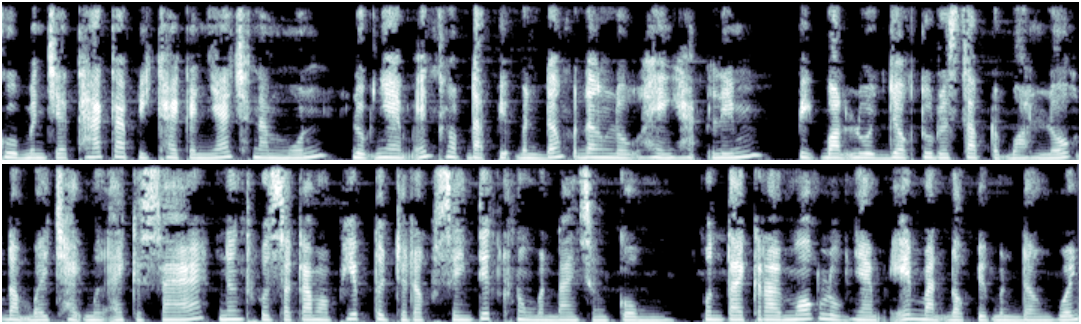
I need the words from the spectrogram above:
គួរបញ្ជាក់ថាកាលពីខែកញ្ញាឆ្នាំមុនលោកញ៉ែមអេនធ្លាប់ដាក់ពាក្យបណ្ដឹងប្តឹងលោកហេងហាក់លឹមពីបទលួចយកទូរស័ព្ទរបស់លោកដើម្បីឆែកមើលឯកសារនិងធ្វើសកម្មភាពទុច្ចរិតផ្សេងទៀតក្នុងបណ្ដាញសង្គមប៉ុន្តែក្រោយមកលោកញ៉ែមអេនបានដកពាក្យបណ្ដឹងវិញ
